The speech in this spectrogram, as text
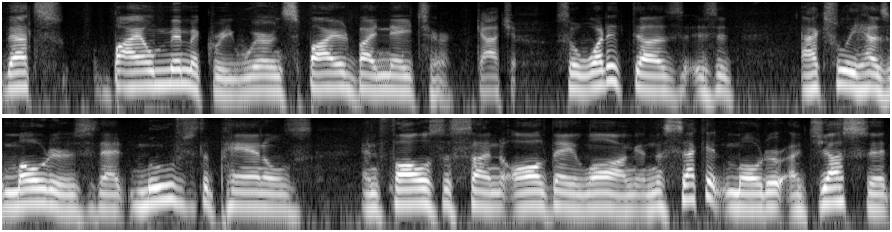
that's biomimicry. We're inspired by nature. Gotcha. So what it does is it actually has motors that moves the panels and follows the sun all day long. And the second motor adjusts it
